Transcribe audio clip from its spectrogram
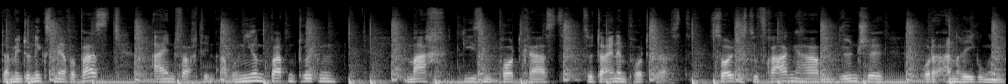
Damit du nichts mehr verpasst, einfach den Abonnieren-Button drücken. Mach diesen Podcast zu deinem Podcast. Solltest du Fragen haben, Wünsche oder Anregungen,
